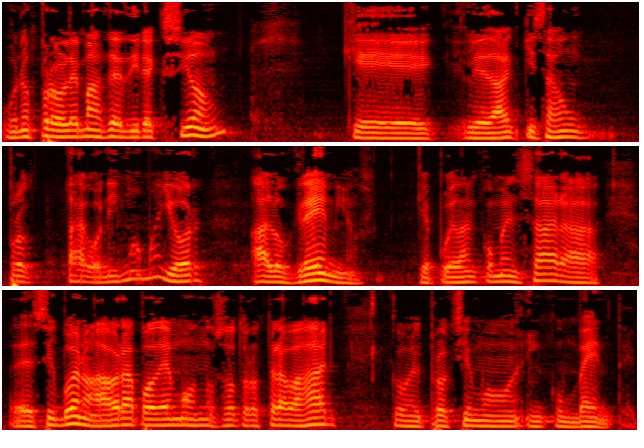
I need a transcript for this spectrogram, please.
unos problemas de dirección que le dan quizás un protagonismo mayor a los gremios que puedan comenzar a decir, bueno, ahora podemos nosotros trabajar con el próximo incumbente.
